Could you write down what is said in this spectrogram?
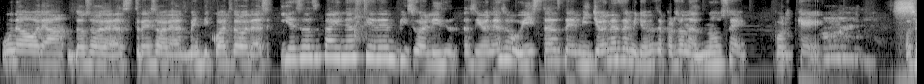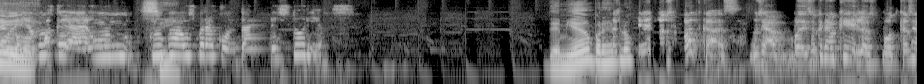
una hora, dos horas, tres horas, 24 horas y esas vainas tienen visualizaciones o vistas de millones de millones de personas, no sé. ¿Por qué? Sí. Podríamos crear un Sí. clubhouse para contar historias. ¿De miedo, por ejemplo? Tienen los podcasts. O sea, por eso creo que los podcasts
